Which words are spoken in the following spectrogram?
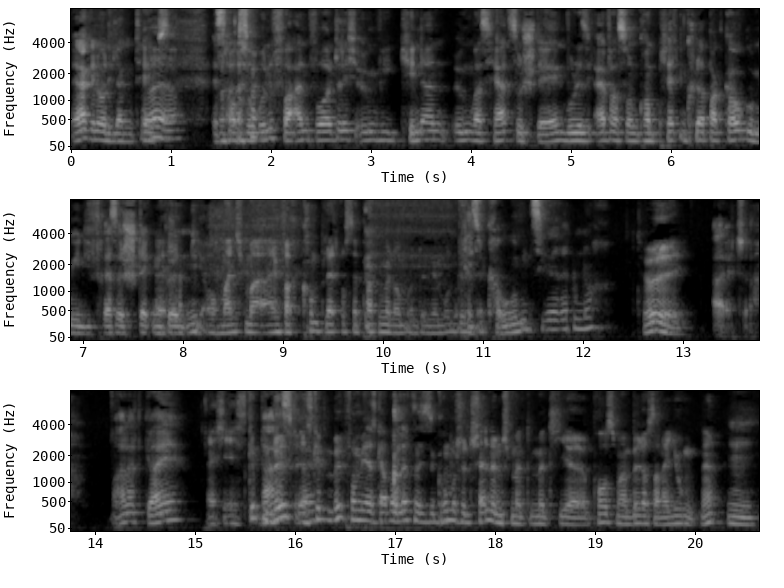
Ja, genau, die langen Tapes. Ja, ja. Ist auch so unverantwortlich, irgendwie Kindern irgendwas herzustellen, wo die sich einfach so einen kompletten Klöpper Kaugummi in die Fresse stecken Ich habe könnten. die auch manchmal einfach komplett aus der Packung genommen und in den Mund Kennst du. Kaugummi-Zigaretten noch? Natürlich. Alter, war das geil? Ich, es, gibt War ein Bild, es gibt ein Bild von mir, es gab auch letztens diese komische Challenge mit, mit hier, post mal ein Bild aus seiner Jugend, ne? Hm.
